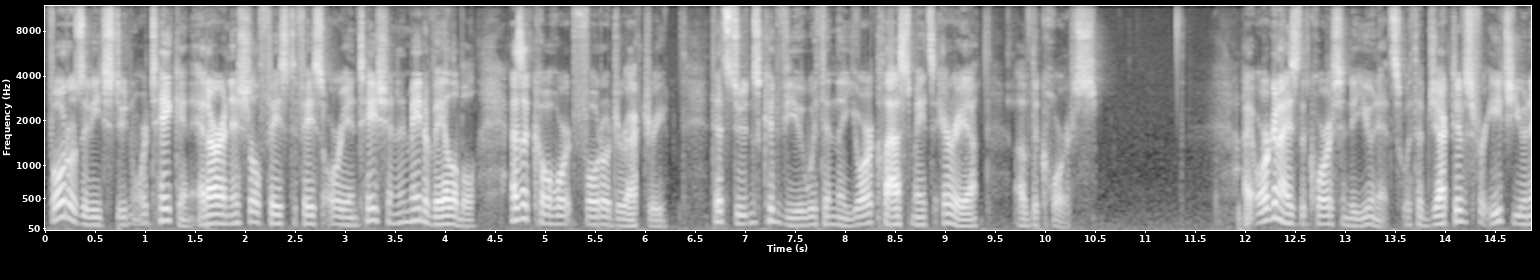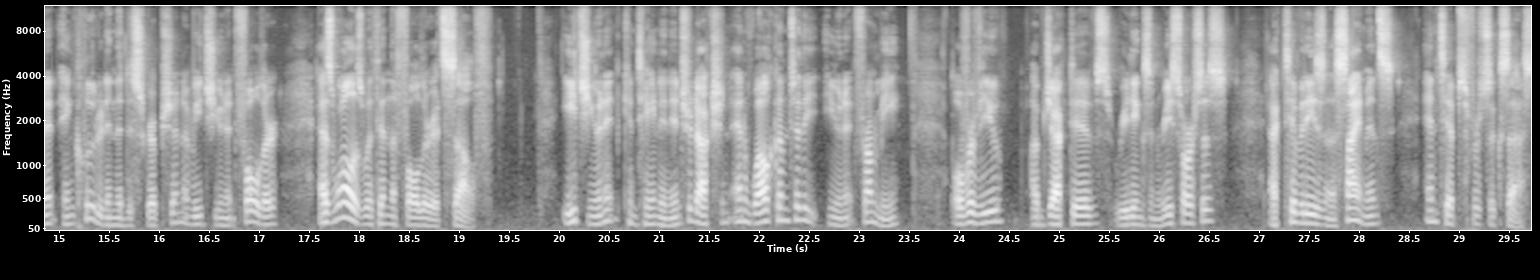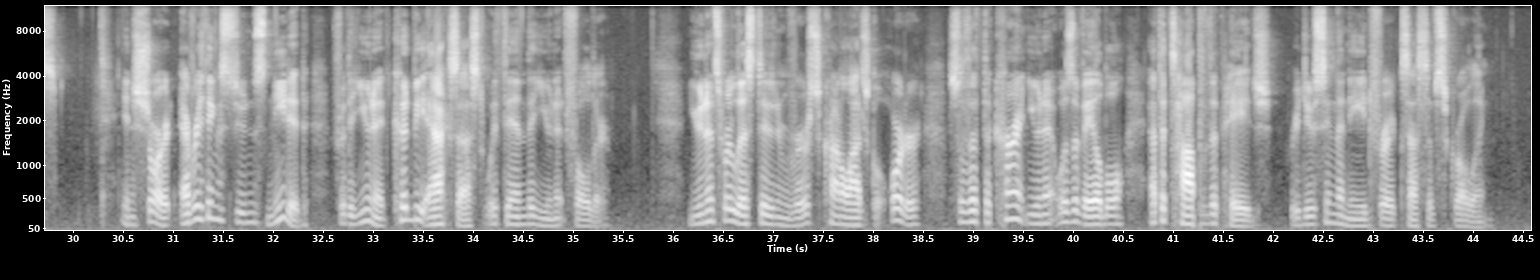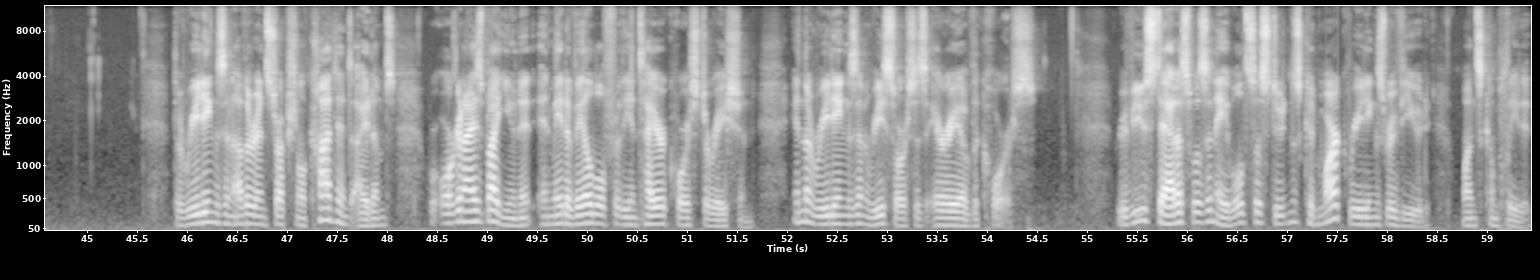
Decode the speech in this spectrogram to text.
Photos of each student were taken at our initial face-to-face -face orientation and made available as a cohort photo directory that students could view within the Your Classmates area of the course. I organized the course into units with objectives for each unit included in the description of each unit folder as well as within the folder itself. Each unit contained an introduction and welcome to the unit from me, overview, objectives, readings and resources, activities and assignments, and tips for success. In short, everything students needed for the unit could be accessed within the unit folder. Units were listed in reverse chronological order so that the current unit was available at the top of the page, reducing the need for excessive scrolling. The readings and other instructional content items were organized by unit and made available for the entire course duration in the Readings and Resources area of the course. Review status was enabled so students could mark readings reviewed once completed.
